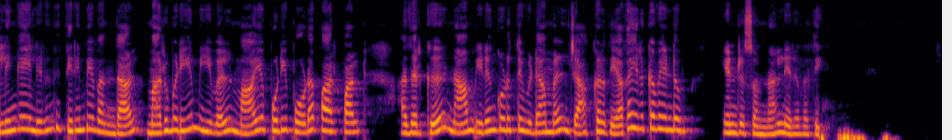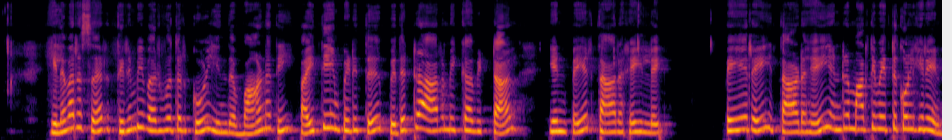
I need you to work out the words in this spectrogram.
இலங்கையிலிருந்து திரும்பி வந்தால் மறுபடியும் இவள் மாயப்பொடி போட பார்ப்பாள். அதற்கு நாம் இடம் கொடுத்து விடாமல் ஜாக்கிரதையாக இருக்க வேண்டும் என்று சொன்னாள் நிரவதி. இளவரசர் திரும்பி வருவதற்குள் இந்த வானதி பைத்தியம் பிடித்து பிதற்ற ஆரம்பிக்காவிட்டால் என் பெயர் தாரகை இல்லை. பெயரை தாடகை என்று மாற்றி வைத்துக் கொள்கிறேன்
